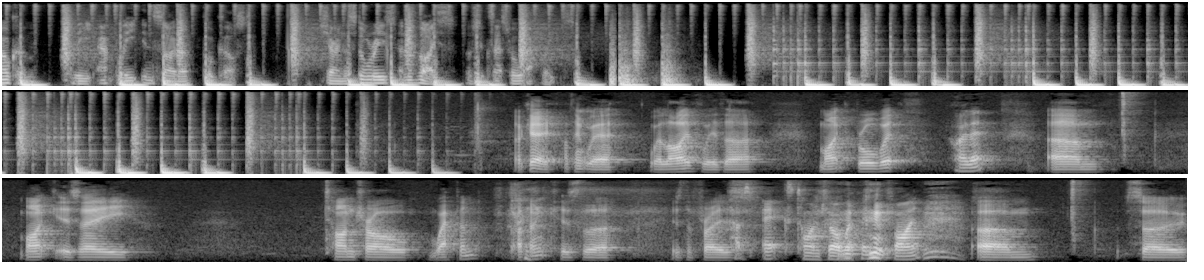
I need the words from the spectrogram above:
Welcome to the Athlete Insider podcast, sharing the stories and advice of successful athletes. Okay, I think we're we're live with uh, Mike Broadwith. Hi there. Um, Mike is a time trial weapon. I think is the is the phrase. That's X time trial weapon. Fine. Um, so,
